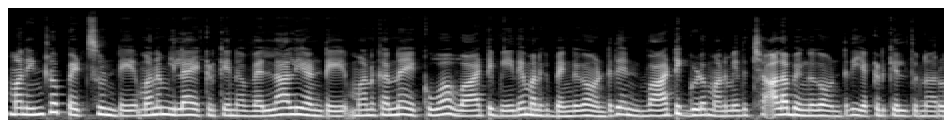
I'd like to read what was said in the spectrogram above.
మన ఇంట్లో పెట్స్ ఉంటే మనం ఇలా ఎక్కడికైనా వెళ్ళాలి అంటే మనకన్నా ఎక్కువ వాటి మీదే మనకి బెంగగా ఉంటుంది. అండ్ వాటికి కూడా మన మీద చాలా బెంగగా ఉంటుంది. ఎక్కడికి వెళ్తున్నారు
